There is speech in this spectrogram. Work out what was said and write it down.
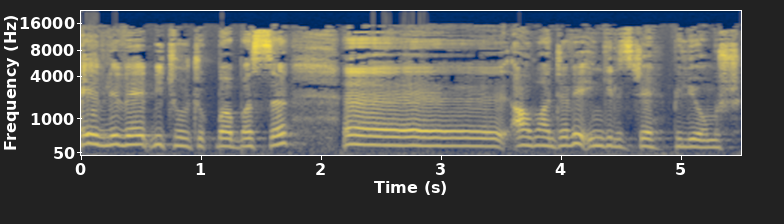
Evli ve bir çocuk babası ee, Almanca ve İngilizce biliyormuş.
